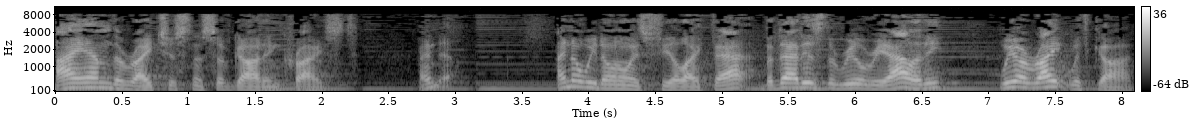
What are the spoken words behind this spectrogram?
I am the righteousness of God in Christ. I know, I know we don't always feel like that, but that is the real reality. We are right with God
